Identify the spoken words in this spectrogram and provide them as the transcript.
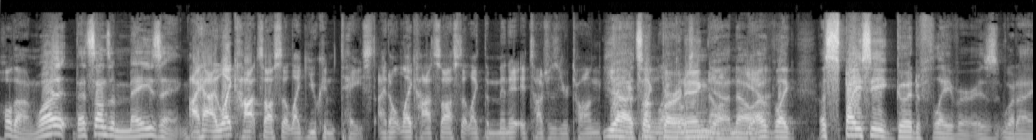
"Hold on, what? That sounds amazing." I, I like hot sauce that like you can taste. I don't like hot sauce that like the minute it touches your tongue. yeah, your it's like tongue, goes burning. numb. Yeah, no, I like a spicy, good flavor is what I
